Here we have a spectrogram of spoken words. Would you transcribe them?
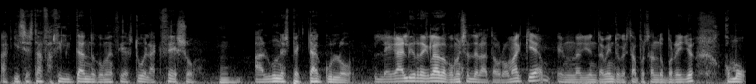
aquí se está facilitando, como decías tú, el acceso Mm. a algún espectáculo legal y reglado como es el de la tauromaquia, en un ayuntamiento que está apostando por ello, como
